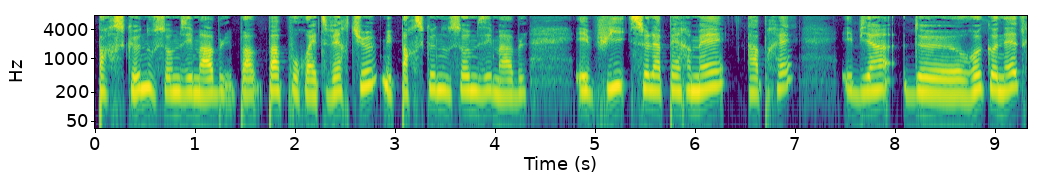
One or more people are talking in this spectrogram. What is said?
parce que nous sommes aimables, pas, pas pour être vertueux, mais parce que nous sommes aimables. Et puis, cela permet, après, eh bien, de reconnaître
